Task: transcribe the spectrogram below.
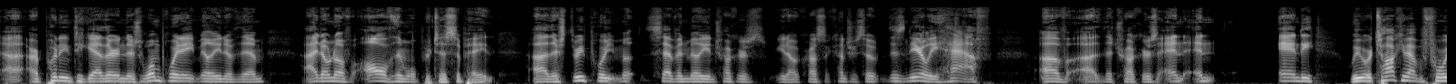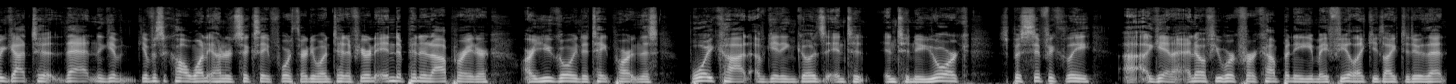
uh, are putting together, and there's 1.8 million of them. I don't know if all of them will participate. Uh, there's 3.7 million truckers, you know, across the country. So this is nearly half of uh, the truckers. And and Andy, we were talking about before we got to that, and give give us a call 1 800 684 3110. If you're an independent operator, are you going to take part in this boycott of getting goods into into New York specifically? Uh, again, I know if you work for a company, you may feel like you'd like to do that.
